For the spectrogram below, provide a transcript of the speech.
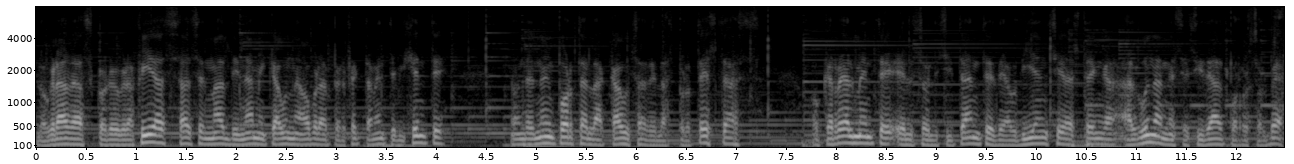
Logradas coreografías hacen más dinámica una obra perfectamente vigente, donde no importa la causa de las protestas o que realmente el solicitante de audiencias tenga alguna necesidad por resolver.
